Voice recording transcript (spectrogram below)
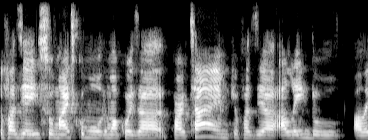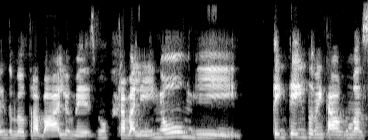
eu fazia isso mais como uma coisa part-time, que eu fazia além do, além do meu trabalho mesmo. Trabalhei em ONG, tentei implementar algumas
